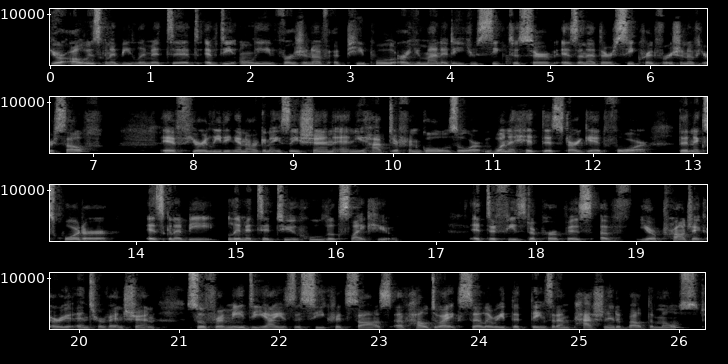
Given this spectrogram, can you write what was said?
you're always going to be limited if the only version of a people or humanity you seek to serve is another secret version of yourself. If you're leading an organization and you have different goals or want to hit this target for the next quarter, it's going to be limited to who looks like you. It defeats the purpose of your project or your intervention. So for me, DI is the secret sauce of how do I accelerate the things that I'm passionate about the most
